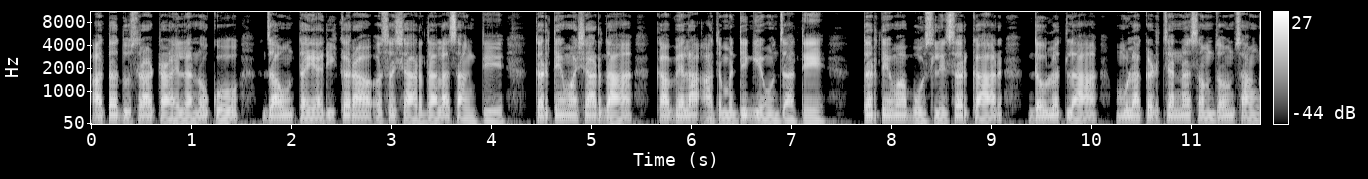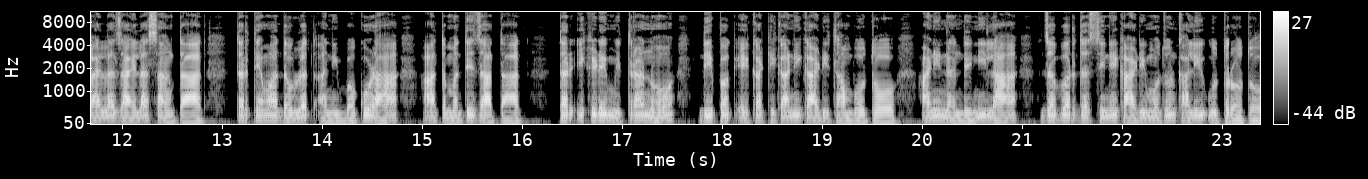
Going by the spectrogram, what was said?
आता दुसरा टळायला नको जाऊन तयारी करा असं शारदाला सांगते. तर तेव्हा शारदा काव्याला आतमध्ये घेऊन जाते. तर तेव्हा भोसले सरकार दौलतला मुलाकडच्यांना समजावून सांगायला जायला सांगतात. तर तेव्हा दौलत आणि बकुळा आतमध्ये जातात. तर इकडे मित्रांनो दीपक एका ठिकाणी गाडी थांबवतो आणि नंदिनीला जबरदस्तीने गाडीमधून खाली उतरवतो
